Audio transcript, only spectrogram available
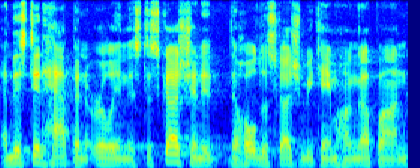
and this did happen early in this discussion, it, the whole discussion became hung up on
